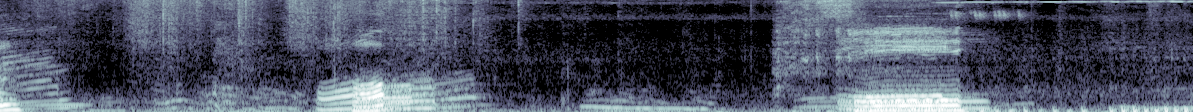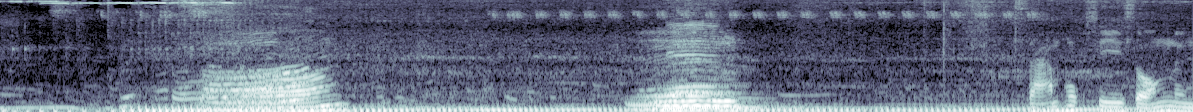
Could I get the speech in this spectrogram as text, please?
มหกสี่ สามหกสี่สองหนึ่ง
